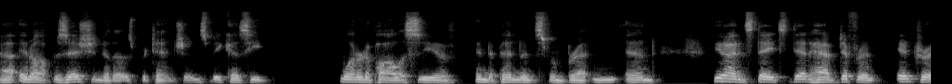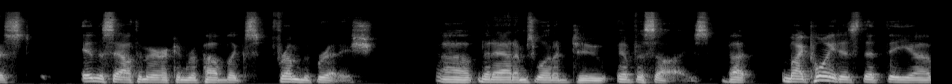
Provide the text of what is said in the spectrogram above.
uh, in opposition to those pretensions because he wanted a policy of independence from Britain. And the United States did have different interests in the South American republics from the British uh, that Adams wanted to emphasize. But my point is that the uh,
